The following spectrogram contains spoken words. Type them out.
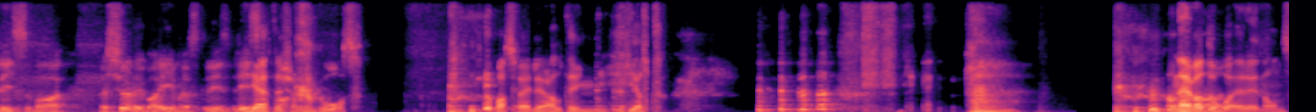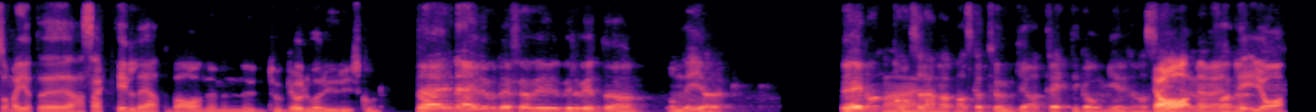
ris och bara Jag körde ju bara i mig ris, riset. Jag äter bara. som en gås. Jag bara sväljer allting helt. Nej vadå? Är det någon som har, gett, har sagt till dig att bara, "Ah, nej men du tuggar väl varje riskorn? Nej, nej, det var därför jag ville veta om ni gör det. Det är någon, någon Nej. sådär med att man ska tugga 30 gånger innan man säger Ja, det. men fan är- det, ja.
